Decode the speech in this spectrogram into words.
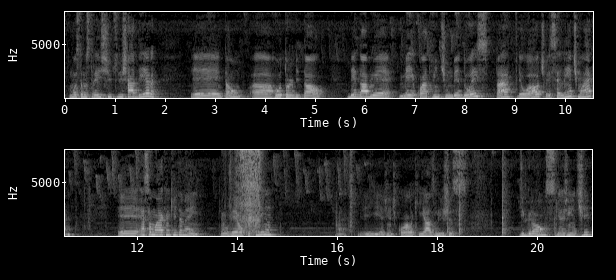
estou mostrando os três tipos de lixadeira. É, então, a rota orbital DWE 6421B2, tá? Deu out, excelente máquina. É, essa máquina aqui também tem o velcro aqui, né? E a gente cola aqui as lixas de grãos que a gente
